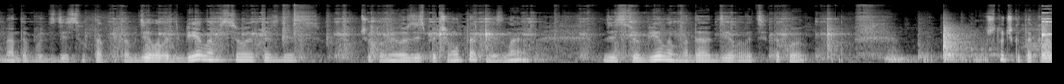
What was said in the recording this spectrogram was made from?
Надо будет здесь вот так вот обделывать белым все это здесь. Что-то у него здесь почему так, не знаю. Здесь все белым надо отделывать. Такой штучка такая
